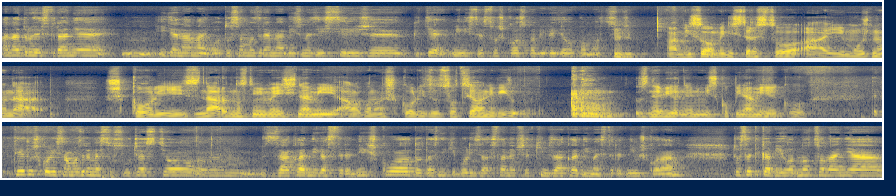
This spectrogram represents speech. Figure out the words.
A na druhej strane mm, ide nám aj o to samozrejme, aby sme zistili, že kde ministerstvo školstva by vedelo pomôcť. Mm-hmm. A myslelo ministerstvo aj možno na školy s národnostnými menšinami alebo na školy so sociálnymi s nevýhodnenými skupinami, ako tieto školy samozrejme sú súčasťou um, základných a stredných škôl. Dotazníky boli zaslané všetkým základným aj stredným školám. Čo sa týka vyhodnocovania,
